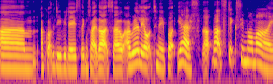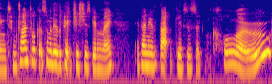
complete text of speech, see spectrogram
um, I've got the DVDs, things like that, so I really ought to need. But yes, that, that sticks in my mind. I'm trying to look at some of the other pictures she's given me. If any of that gives us a clue.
